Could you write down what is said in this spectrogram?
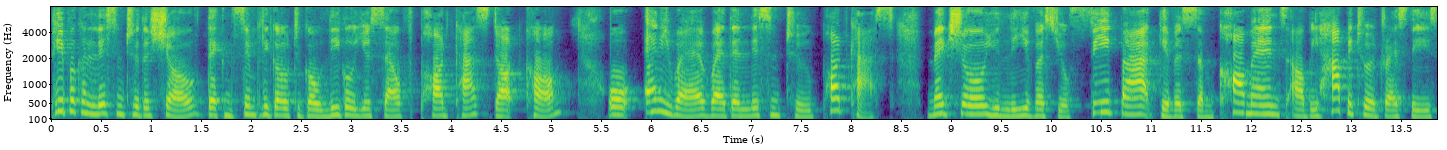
people can listen to the show. They can simply go to golegalyourselfpodcast.com or anywhere where they listen to podcasts. Make sure you leave us your feedback, give us some comments. I'll be happy to address these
